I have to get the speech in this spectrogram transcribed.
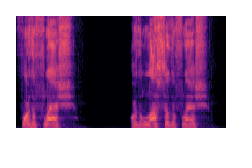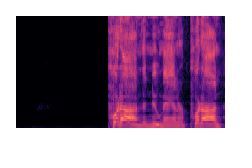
for the flesh or the lusts of the flesh. Put on the new man or put on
